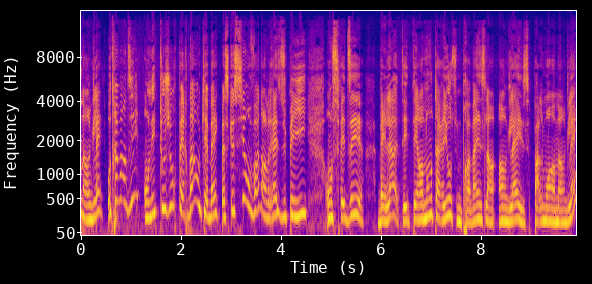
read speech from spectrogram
en anglais. Autrement dit, on est toujours perdant au Québec parce que si on va dans le reste du pays, on se fait dire ben là, t'es es en Ontario, c'est une province anglaise, parle-moi en anglais.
